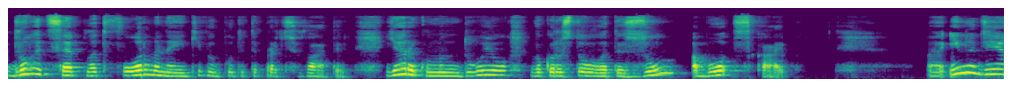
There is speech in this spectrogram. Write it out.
Друге, це платформа, на якій ви будете працювати. Я рекомендую використовувати Zoom або Skype. Е, Іноді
